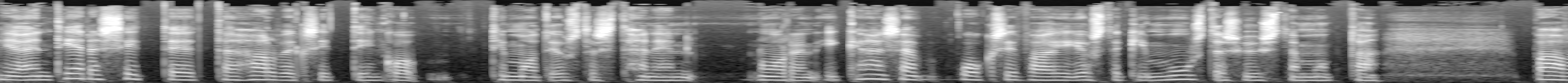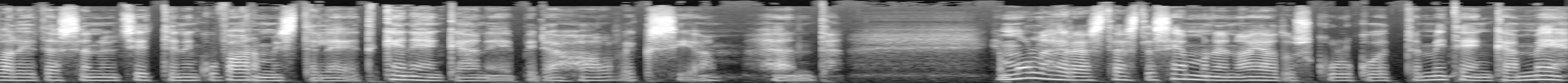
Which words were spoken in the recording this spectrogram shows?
ja en tiedä sitten, että halveksittiinko Timoteusta sitten hänen nuoren ikänsä vuoksi vai jostakin muusta syystä, mutta Paavali tässä nyt sitten niin kuin varmistelee, että kenenkään ei pidä halveksia häntä. Ja mulla heräsi tästä semmoinen ajatuskulku, että mitenkä me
